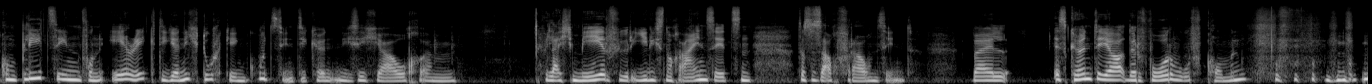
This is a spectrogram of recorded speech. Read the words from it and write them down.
Komplizinnen von Eric, die ja nicht durchgehend gut sind, die könnten sich ja auch ähm, vielleicht mehr für Iris noch einsetzen, dass es auch Frauen sind. Weil es könnte ja der Vorwurf kommen,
